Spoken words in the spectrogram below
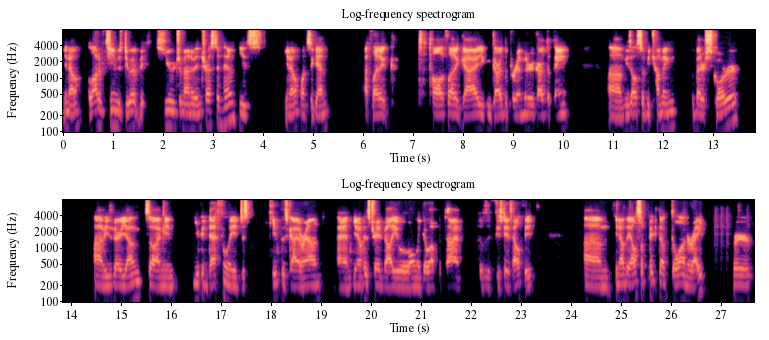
you know, a lot of teams do have a huge amount of interest in him. He's, you know, once again, athletic, t- tall, athletic guy. You can guard the perimeter, guard the paint. Um, he's also becoming a better scorer. Um, he's very young, so I mean, you could definitely just keep this guy around and you know his trade value will only go up with time if he stays healthy. Um, you know, they also picked up Delon Wright for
